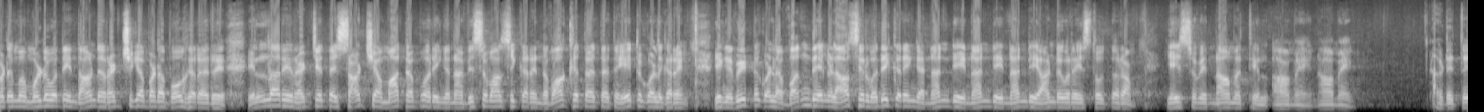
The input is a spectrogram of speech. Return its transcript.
குடும்பம் முழுவதும் இந்த ஆண்டு ரட்சிக்கப்பட போகிறது. எல்லாரையும் ரட்சித்தை சாட்சியா மாற்ற போறீங்க. நான் விசுவாசிக்கிறேன். இந்த வாக்கு தத்துவத்தை ஏற்றுக்கொள்கிறேன். எங்க வீட்டுக்குள்ள வந்து எங்களை ஆசீர்வதிக்கிறீங்க. நன்றி நன்றி நன்றி. ஆண்டவரை ஸ்தோத்திரம். இயேசுவின் நாமத்தில். ஆமே நாமே அடுத்து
